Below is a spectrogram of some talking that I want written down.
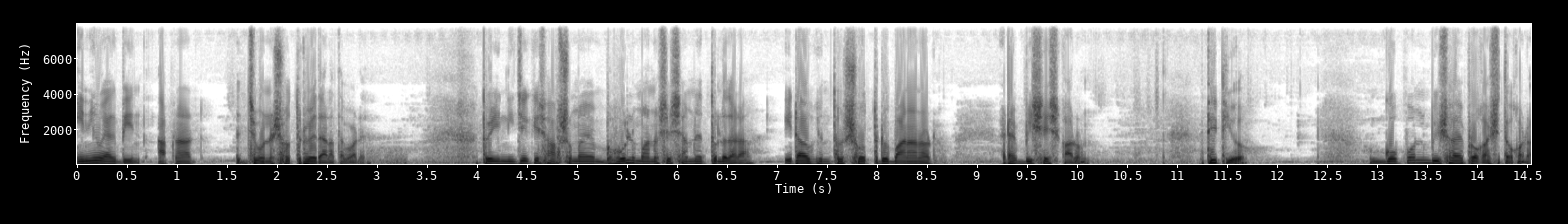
ইনিও একদিন আপনার জীবনে শত্রু হয়ে দাঁড়াতে পারে। তো এই নিজেকে সবসময় ভুল মানুষের সামনে তুলে ধরা, এটাও কিন্তু শত্রু বানানোর একটা বিশেষ কারণ। তৃতীয় গোপন বিষয় প্রকাশিত করা।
